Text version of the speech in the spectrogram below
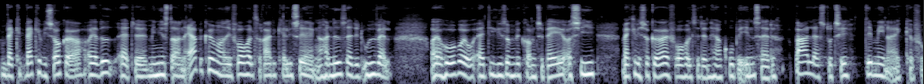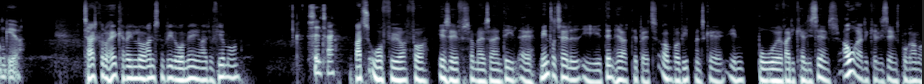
hvad, hvad kan vi så gøre? Og jeg ved, at øh, ministeren er bekymret i forhold til radikalisering og har nedsat et udvalg. Og jeg håber jo, at de ligesom vil komme tilbage og sige, hvad kan vi så gøre i forhold til den her gruppe indsatte? Bare lad stå til. Det mener jeg ikke kan fungere. Tak skal du have, Karine Lorentzen, fordi du var med i Radio 4 morgen. Selv tak. Retsordfører for SF, som altså er en del af mindretallet i den her debat om, hvorvidt man skal bruge radikaliserings, afradikaliseringsprogrammer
